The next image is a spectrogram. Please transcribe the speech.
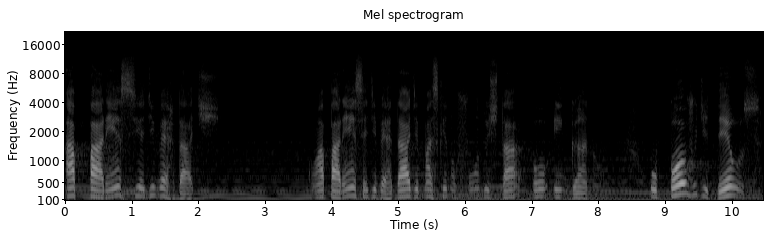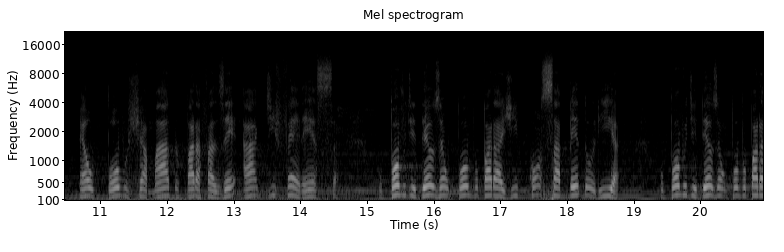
aparência de verdade. Com aparência de verdade, mas que no fundo está o engano. O povo de Deus é um povo chamado para fazer a diferença. O povo de Deus é um povo para agir com sabedoria. O povo de Deus é um povo para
